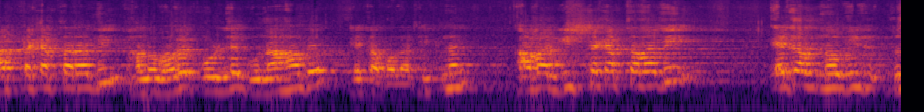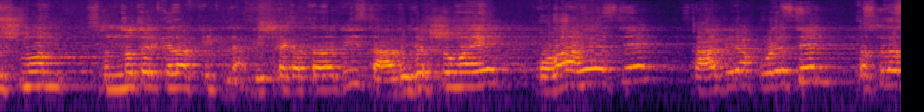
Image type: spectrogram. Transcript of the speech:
আট টাকার তারাবি ভালোভাবে পড়লে গুণা হবে, এটা বলা ঠিক নয়। আবার বিশ টাকার তারাবি, এটা নবীর দুশ্মন সুন্নতের খেলাফ ঠিক না। বিশ টাকার তারাবি সাহাবিদের সময়ে পড়া হয়েছে, সাহাবিরা পড়েছেন রসুল্লাহ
